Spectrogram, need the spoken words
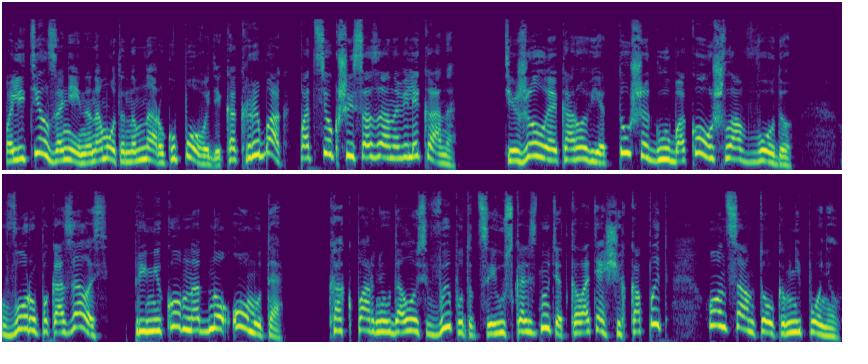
Полетел за ней на намотанном на руку поводе как рыбак подсекший сазана великана. Тяжелая коровья туша глубоко ушла в воду вору показалось прямиком на дно омута. Как парню удалось выпутаться и ускользнуть от колотящих копыт он сам толком не понял.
